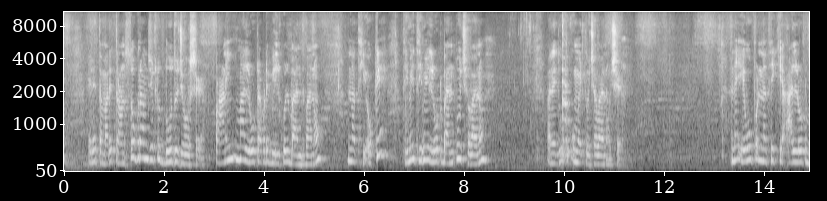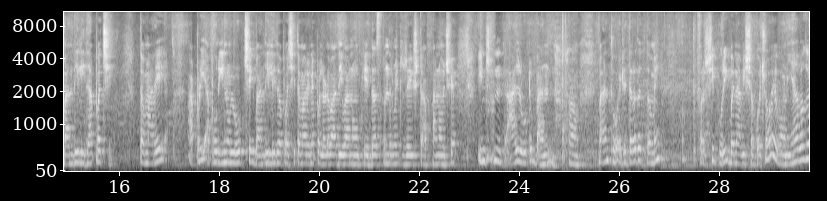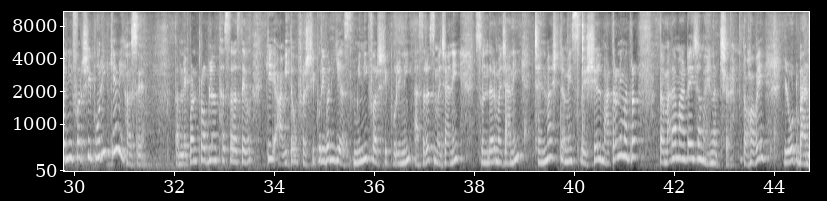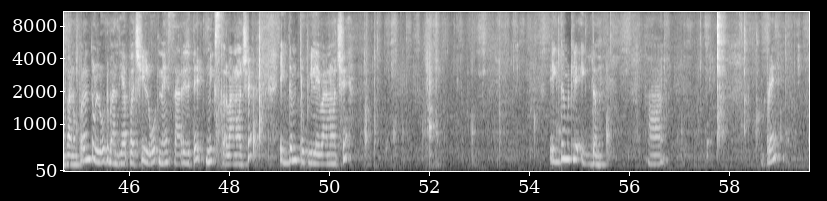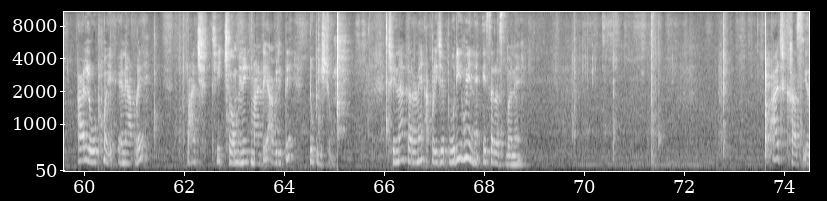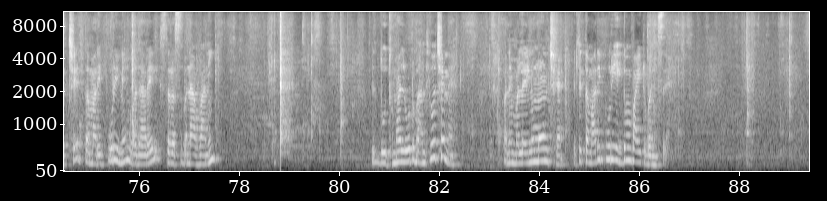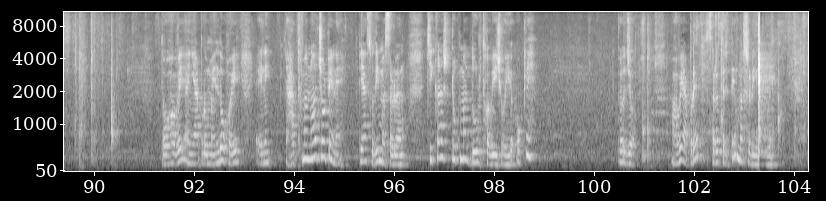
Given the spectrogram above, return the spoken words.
એટલે તમારે ત્રણસો ગ્રામ જેટલું દૂધ જોશે. પાણીમાં લોટ આપણે બિલકુલ બાંધવાનો નથી, ઓકે? ધીમે ધીમે લોટ બાંધતું જવાનું અને દૂધ ઉમેરતું જવાનું છે. અને એવું પણ નથી કે આ લોટ બાંધી લીધા પછી તમારે આપણી આ પૂરીનો લોટ છે એ બાંધી લીધા, પછી તમારે એને પલળવા દેવાનો કે દસ પંદર મિનિટ રેસ્ટ આપવાનો છે. ઇન્સ્ટન્ટ આ લોટ બાંધ બાંધો એટલે તરત જ તમે ફરસી પૂરી બનાવી શકો છો. હવે વણ્યા વગરની ફરસી પૂરી કેવી હશે? તમને પણ પ્રોબ્લેમ થશે હશે કે આવી તો ફરસી પૂરી બની યસ મિની ફરસી પૂરીની આ સરસ મજાની, સુંદર મજાની જન્માષ્ટમી સ્પેશિયલ માત્ર ને માત્ર તમારા માટે જ મહેનત છે. તો હવે લોટ બાંધવાનો. પરંતુ લોટ બાંધ્યા પછી લોટને સારી રીતે મિક્સ કરવાનો છે. એકદમ ટૂપી લેવાનો છે. એકદમ એટલે એકદમ. આપણે આ લોટ હોય એને આપણે પાંચથી છ મિનિટ માટે આવી રીતે ટૂંપીશું જેના કારણે આપણી જે પૂરી હોય ને એ સરસ બને. આ જ ખાસિયત છે તમારી પૂરીને વધારે સરસ બનાવવાની. દૂધમાં લોટ બાંધ્યો છે ને, અને મલાઈનું મૌન છે, એટલે તમારી પૂરી એકદમ વ્હાઈટ બનશે. તો હવે અહીંયા આપણો મેંદો હોય, એની હાથમાં ન ચોટે ને, ત્યાં સુધી મસળવાનું. ચિકાશ ટૂંકમાં દૂર થવી જોઈએ, ઓકે? તો જો, હવે આપણે સરસ રીતે મસળી લઈએ.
